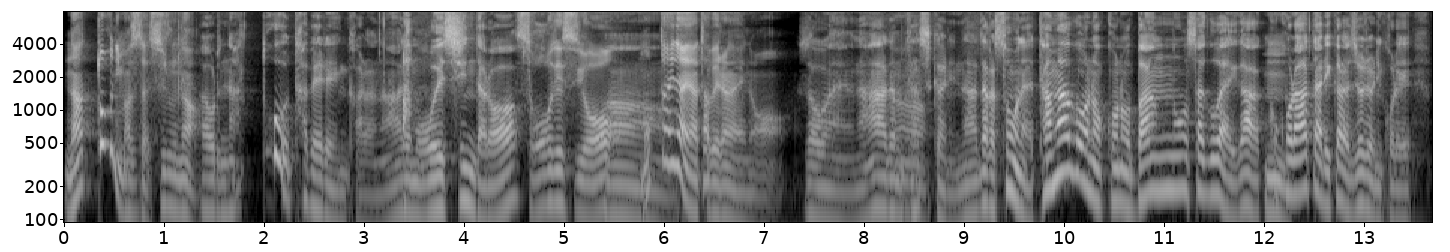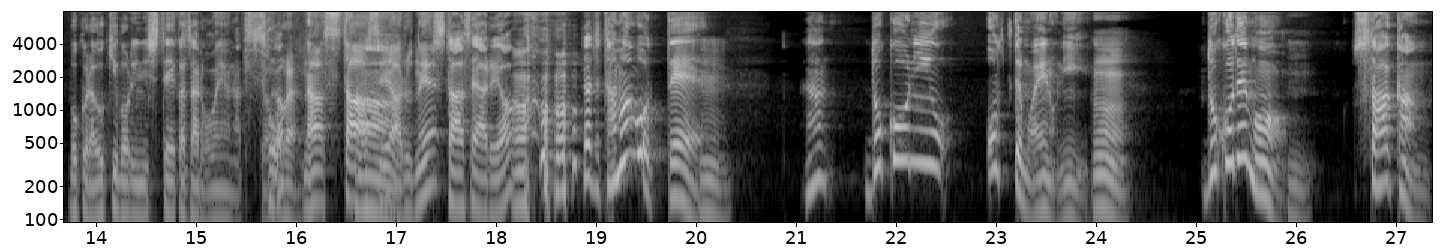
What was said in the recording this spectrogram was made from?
納豆に混ぜたりするな。あ、俺納豆食べれんからな。でも美味しいんだろ？そうですよ。もったいないな、食べれないの。そうなんよな。でも確かにな。だからそうなんや。卵のこの万能さ具合が、ここら辺りから徐々にこれ、僕ら浮き彫りにしていかざるを得んようになってきてそうな。スター性あるねス。ター性あるよ。だって卵って、なんどこにおってもええのに、うん。どこでも、スター感、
